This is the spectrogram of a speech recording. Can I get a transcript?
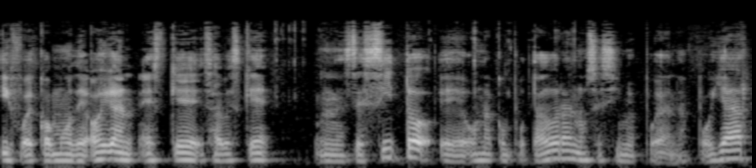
y fue como de, oigan, es que, ¿sabes qué? Necesito eh, una computadora, no sé si me puedan apoyar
